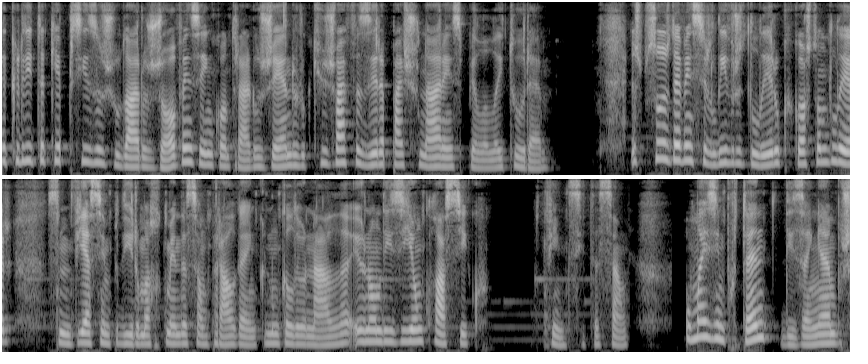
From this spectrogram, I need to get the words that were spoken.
acredita que é preciso ajudar os jovens a encontrar o género que os vai fazer apaixonarem-se pela leitura. As pessoas devem ser livres de ler o que gostam de ler. Se me viessem pedir uma recomendação para alguém que nunca leu nada, eu não dizia um clássico. Fim de citação. O mais importante, dizem ambos,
